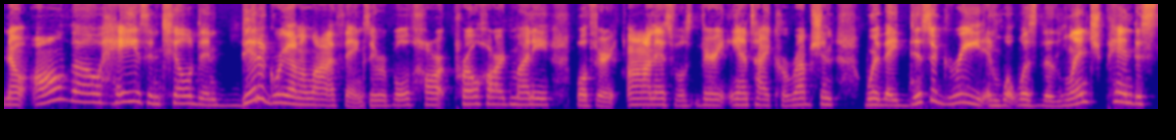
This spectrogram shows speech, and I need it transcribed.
Now, although Hayes and Tilden did agree on a lot of things, they were both hard, pro hard money, both very honest, both very anti corruption. Where they disagreed and what was the linchpin dis-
